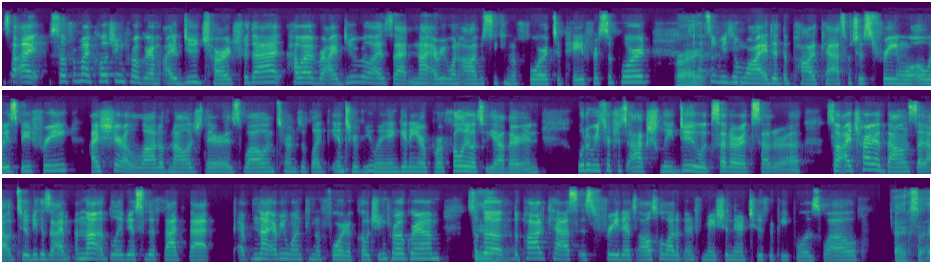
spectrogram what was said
so I, so for my coaching program, I do charge for that. However, I do realize that not everyone obviously can afford to pay for support. Right. So that's the reason why I did the podcast, which is free and will always be free. I share a lot of knowledge there as well in terms of like interviewing and getting your portfolio together and what do researchers actually do, et cetera, et cetera. So I try to balance that out too, because I'm, I'm not oblivious to the fact that not everyone can afford a coaching program. So yeah. the the podcast is free. There's also a lot of information there too for people as well. Excellent,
